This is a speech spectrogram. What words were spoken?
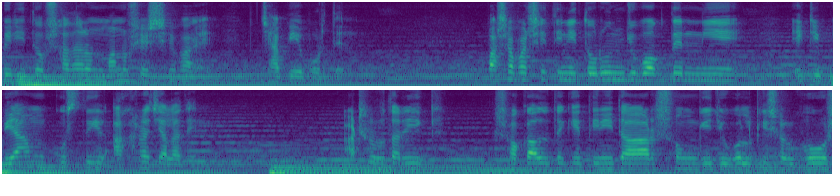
পীড়িত সাধারণ মানুষের সেবায় ঝাঁপিয়ে পড়তেন। পাশাপাশি তিনি তরুণ যুবকদের নিয়ে একটি ব্যায়াম কুস্তির আখড়া চালাতেন। আঠেরো তারিখ সকাল থেকে তিনি তার সঙ্গী যুগল কিশোর ঘোষ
